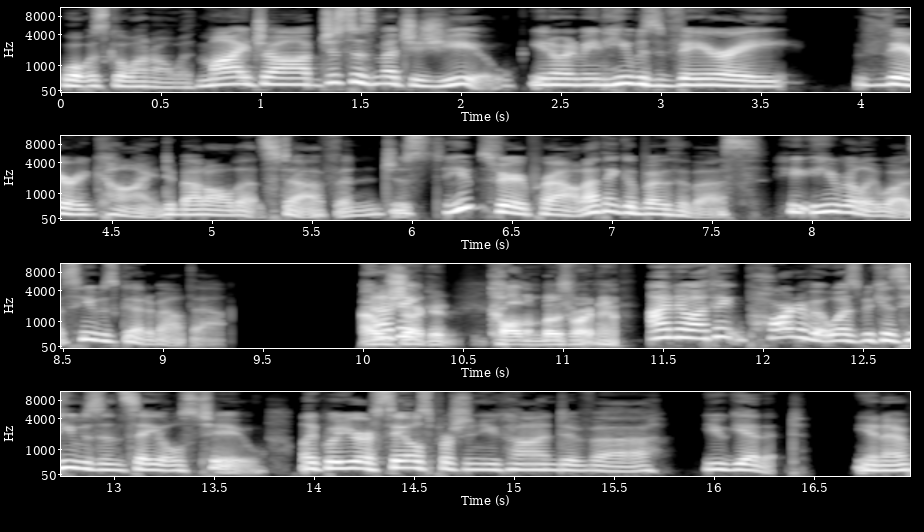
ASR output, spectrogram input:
what was going on with my job, just as much as you. You know what I mean? He was very, very kind about all that stuff, and just he was very proud. I think of both of us. He he really was. He was good about that. I I wish I think- could call them both right now. I know. I think part of it was because he was in sales too. Like when you're a salesperson, you kind of uh you get it. You know.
